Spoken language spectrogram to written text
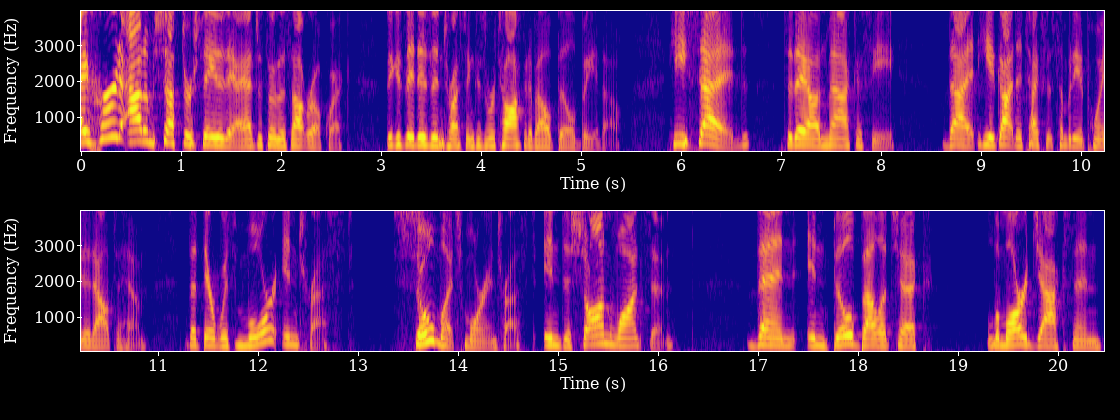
I heard Adam Schefter say today, I have to throw this out real quick because it is interesting because we're talking about Bill B, though. He said today on McAfee that he had gotten a text that somebody had pointed out to him that there was more interest, so much more interest in Deshaun Watson than in Bill Belichick, Lamar Jackson,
